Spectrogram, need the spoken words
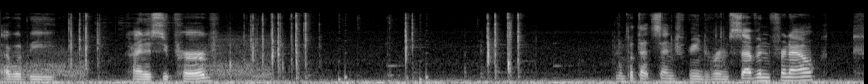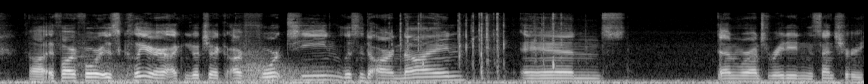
That would be kind of superb. I'm gonna put that sentry into room 7 for now. Uh, if R4 is clear, I can go check R14, listen to R9, and then we're on to radiating the sentry.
